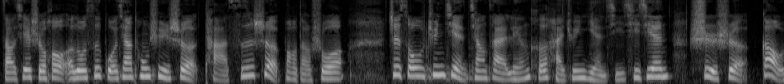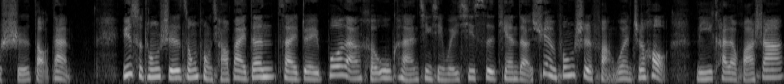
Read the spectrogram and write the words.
早些时候，俄罗斯国家通讯社塔斯社报道说，这艘军舰将在联合海军演习期间试射锆石导弹。与此同时，总统乔拜登在对波兰和乌克兰进行为期四天的旋风式访问之后，离开了华沙。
